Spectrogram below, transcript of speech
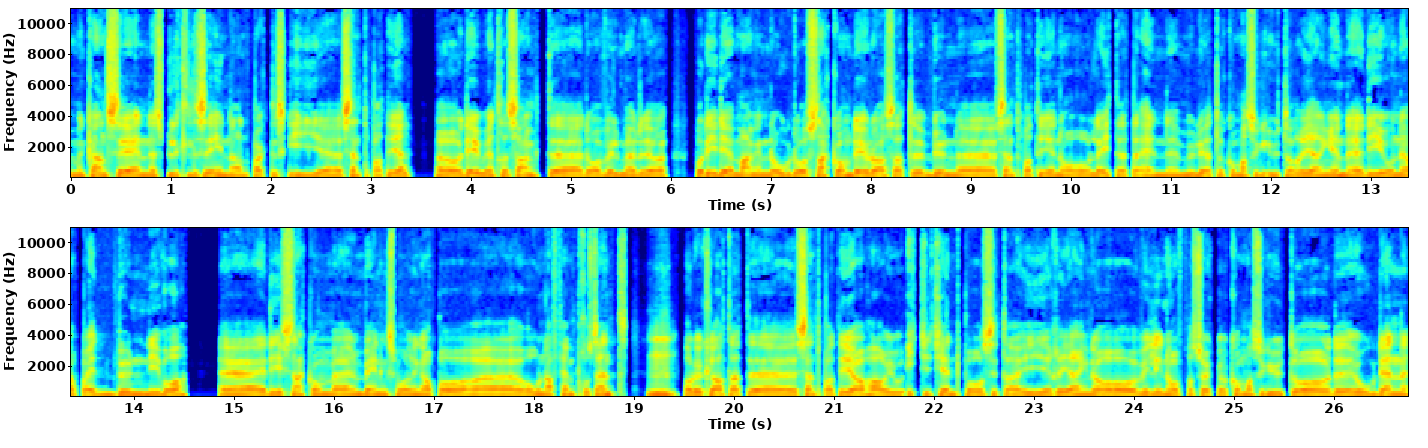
vi kan se en splittelse innad faktisk i eh, Senterpartiet. Og Det er jo interessant. eh, da vil vi det, fordi det mange òg da snakker om, det er jo da altså at begynner Senterpartiet nå å lete etter en eh, mulighet til å komme seg ut av regjeringen. Eh, De er jo nede på et bunnivå. Eh, De snakker om eh, meningsmålinger på eh, under 5 Mm. og det er klart at Senterpartiet har jo ikke tjent på å sitte i regjering da, og vil de nå forsøke å komme seg ut. og Det er jo den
